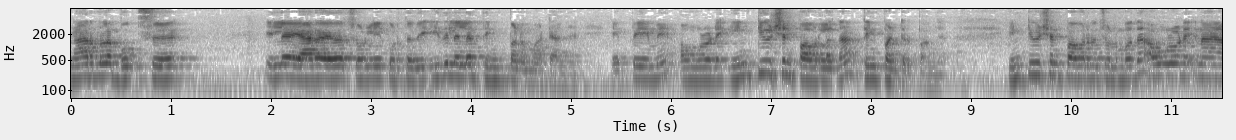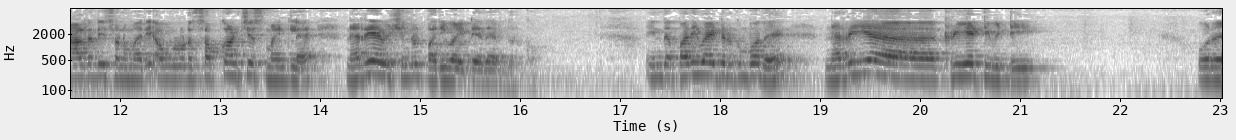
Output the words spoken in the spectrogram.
நார்மலாக புக்ஸு இல்லை யாரோ ஏதாவது சொல்லி கொடுத்தது இதுல எல்லாம் திங்க் பண்ண மாட்டாங்க. எப்பயுமே அவங்களோட இன்ட்யூஷன் பவரில் தான் திங்க் பண்ணிட்டு இருப்பாங்க இன்ட்யூஷன் பவர்னு சொல்லும்போது அவங்களோட நான் ஆல்ரெடி சொன்ன மாதிரி அவங்களோட சப்கான்ஷியஸ் மைண்டில் நிறைய விஷயங்கள் பதிவாயிட்டே தான் இருந்திருக்கும். இந்த பதிவாயிட்டு இருக்கும்போது நிறைய க்ரியேட்டிவிட்டி ஒரு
